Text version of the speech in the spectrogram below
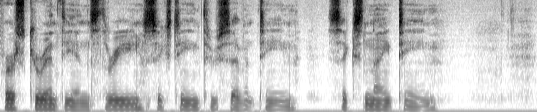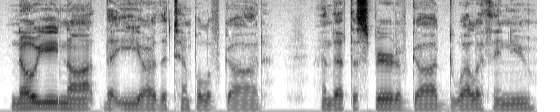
1 Corinthians 3:16 through 17, 6:19. Know ye not that ye are the temple of God, and that the Spirit of God dwelleth in you?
